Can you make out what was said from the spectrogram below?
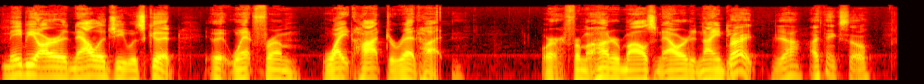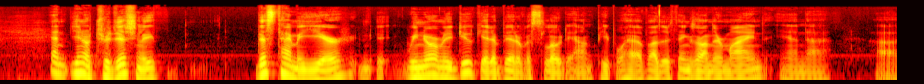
maybe our analogy was good. It went from white hot to red hot, or from 100 miles an hour to 90. Right. Yeah, I think so. And you know, traditionally, this time of year, we normally do get a bit of a slowdown. People have other things on their mind, and uh, uh,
